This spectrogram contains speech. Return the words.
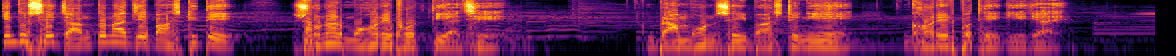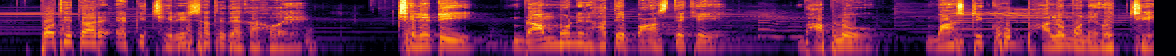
কিন্তু সে জানতো না যে বাঁশটিতে সোনার মহরে ভর্তি আছে। ব্রাহ্মণ সেই বাঁশটি নিয়ে ঘরের পথে এগিয়ে যায়। পথে তার একটি ছেলের সাথে দেখা হয়। ছেলেটি ব্রাহ্মণের হাতে বাঁশ দেখে ভাবল, বাঁশটি খুব ভালো মনে হচ্ছে।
